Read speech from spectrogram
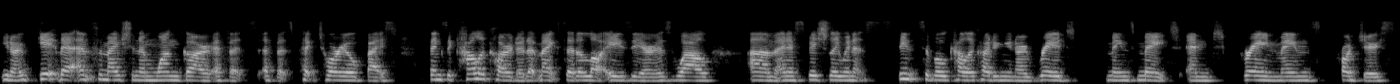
you know, get that information in one go if it's if it's pictorial based. Things are color coded, it makes it a lot easier as well. Um, and especially when it's sensible color coding, you know, red means meat and green means produce.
